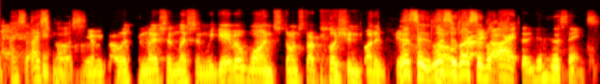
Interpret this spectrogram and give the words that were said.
I, No, suppose. here we go. Listen, listen, listen. We gave it once. Don't start pushing buttons. yet. Listen, listen, So, listen. All right. Then give me the Saints.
